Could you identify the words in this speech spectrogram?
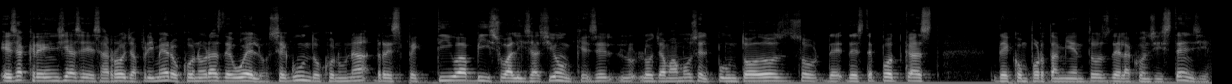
Esa creencia se desarrolla primero con horas de vuelo, segundo con una respectiva visualización, que es lo, llamamos el punto 2 de, de este podcast de comportamientos de la consistencia.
